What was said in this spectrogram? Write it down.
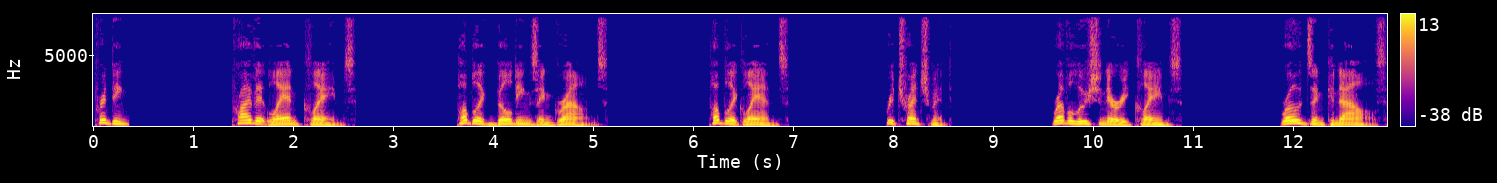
Printing Private land claims Public buildings and grounds Public lands Retrenchment Revolutionary claims Roads and canals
